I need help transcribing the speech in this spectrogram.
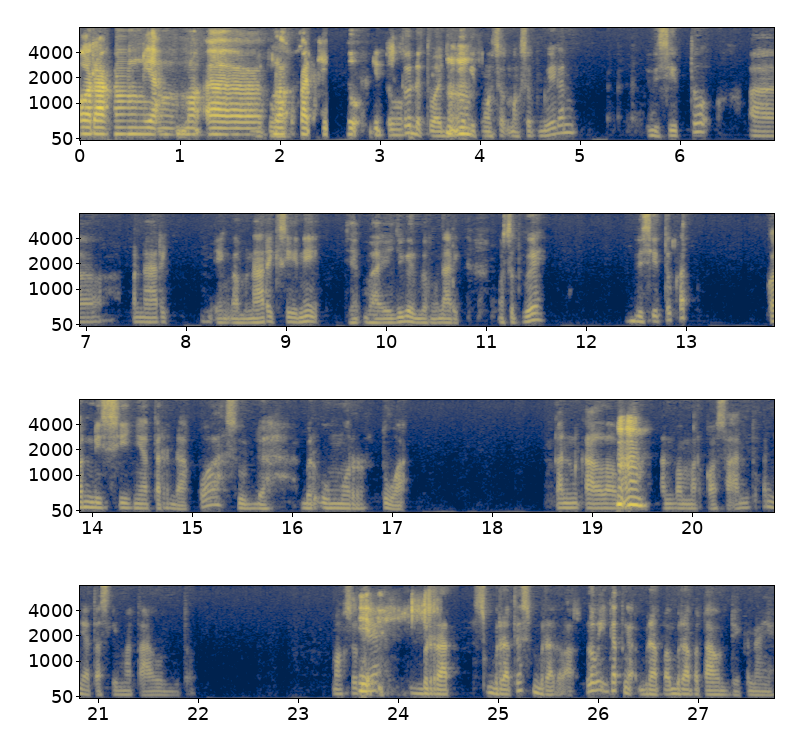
orang yang eh, tua. melakukan itu gitu. Itu udah tua juga Mm-mm. gitu maksud maksud gue kan di situ eh, menarik ya nggak menarik sih ini ya bahaya juga bilang menarik. Maksud gue di situ kan kondisinya terdakwa sudah berumur tua. Kan kalau Mm-mm. kan pemerkosaan itu kan di atas lima tahun gitu. Maksudnya berat beratnya seberat apa? Lo ingat nggak berapa berapa tahun dia kenanya?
